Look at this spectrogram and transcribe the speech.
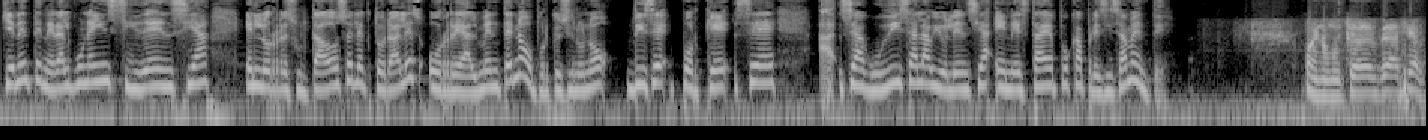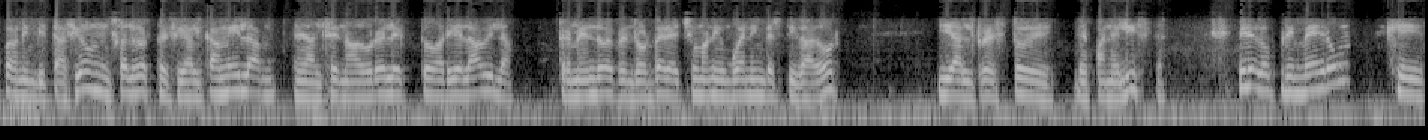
quieren tener alguna incidencia en los resultados electorales, o realmente no? Porque si uno dice, ¿por qué se, ah, se agudiza la violencia en esta época precisamente? Bueno, muchas gracias por la invitación. Un saludo especial, Camila, eh, al senador electo Ariel Ávila, tremendo defensor de derechos humanos y buen investigador, y al resto de, panelistas. Mire, lo primero que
